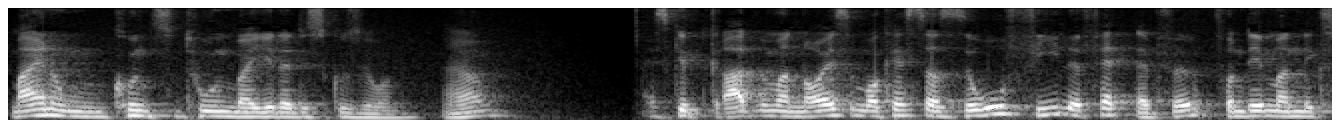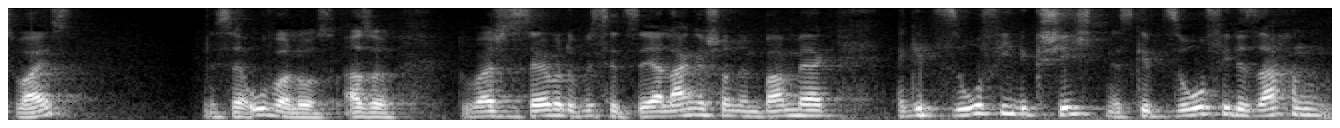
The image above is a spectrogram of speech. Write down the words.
Meinungen kundzutun bei jeder Diskussion. Ja? Es gibt gerade, wenn man neu ist im Orchester, so viele Fettnäpfe, von denen man nichts weiß. Das ist ja uferlos. Also, du weißt es selber, du bist jetzt sehr lange schon in Bamberg. Da gibt es so viele Geschichten, es gibt so viele Sachen.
